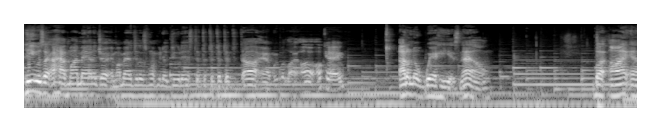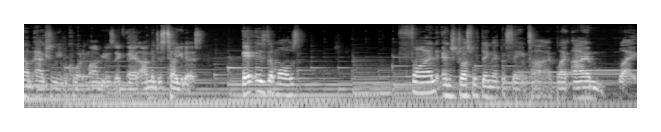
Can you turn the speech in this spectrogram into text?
he was like, I have my manager, and my manager doesn't want me to do this. Da, da, da, and we were like, oh, okay. I don't know where he is now but I am actually recording my music, and I'm gonna just tell you this: it is the most fun and stressful thing at the same time. Like I'm like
